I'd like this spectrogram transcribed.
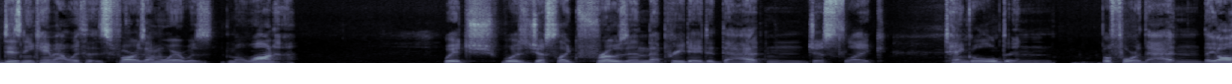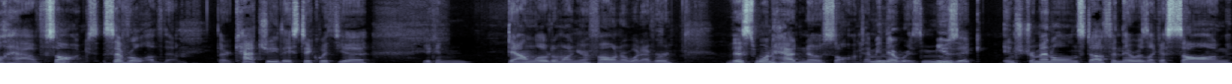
Disney came out with, as far as I'm aware, was Moana, which was just like Frozen that predated that, and just like Tangled and before that, and they all have songs, several of them. They're catchy, they stick with you. You can download them on your phone or whatever. This one had no songs. I mean, there was music, instrumental and stuff, and there was like a song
